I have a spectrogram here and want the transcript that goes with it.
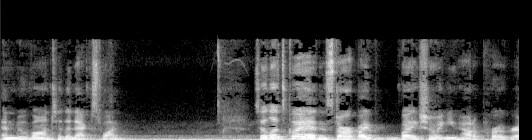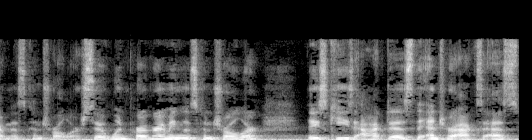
and move on to the next one. So let's go ahead and start by, by showing you how to program this controller. So when programming this controller, these keys act as, the enter acts as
